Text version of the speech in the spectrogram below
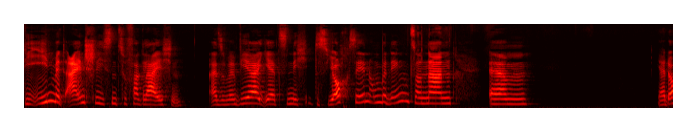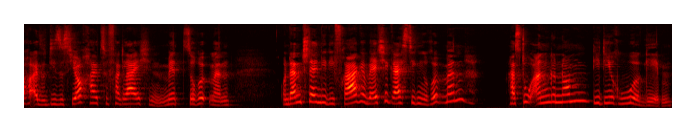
die ihn mit einschließen, zu vergleichen. Also wenn wir jetzt nicht das Joch sehen unbedingt, sondern ähm, ja doch, also dieses Joch halt zu vergleichen mit so Rhythmen. Und dann stellen die die Frage, welche geistigen Rhythmen hast du angenommen, die dir Ruhe geben?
